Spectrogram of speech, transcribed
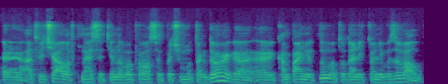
э, отвечала в Кнессете на вопросы, почему так дорого, э, компанию ну, вот туда никто не вызывал.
